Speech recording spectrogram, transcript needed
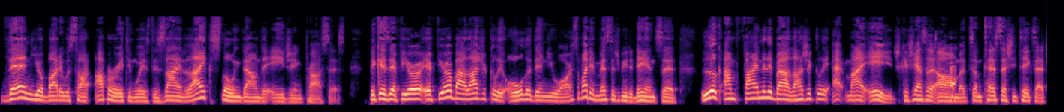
then your body will start operating ways designed like slowing down the aging process. Because if you're, if you're biologically older than you are, somebody messaged me today and said, look, I'm finally biologically at my age. Cause she has a, um, some test that she takes at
